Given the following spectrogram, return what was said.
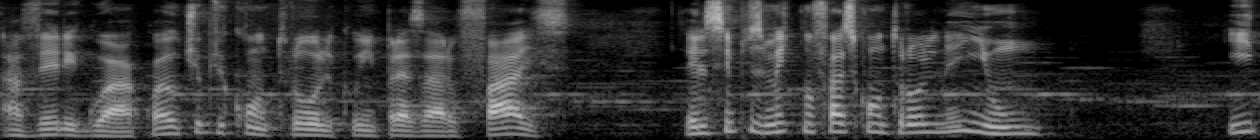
averiguar qual é o tipo de controle que o empresário faz, ele simplesmente não faz controle nenhum. E,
